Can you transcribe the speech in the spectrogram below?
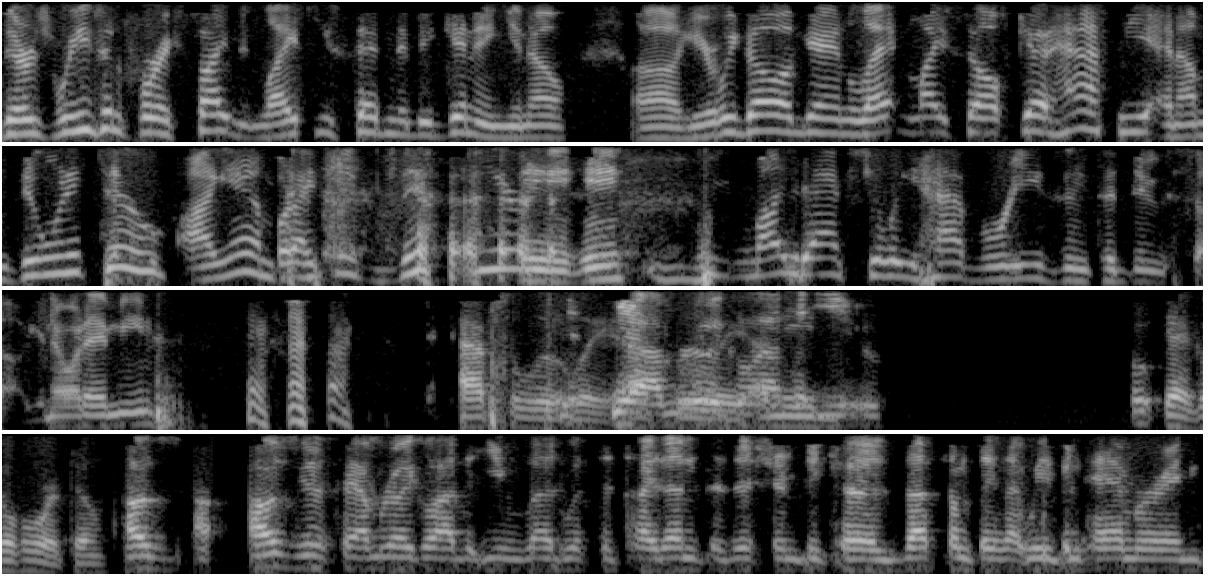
there's reason for excitement, like you said in the beginning. You know, uh, here we go again, letting myself get happy, and I'm doing it too. I am, but I think this year mm-hmm. we might actually have reason to do so. You know what I mean? Absolutely. Yeah, Absolutely. I'm really glad I mean, that you. Yeah, go for it, Bill. I was I was going to say I'm really glad that you led with the tight end position because that's something that we've been hammering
